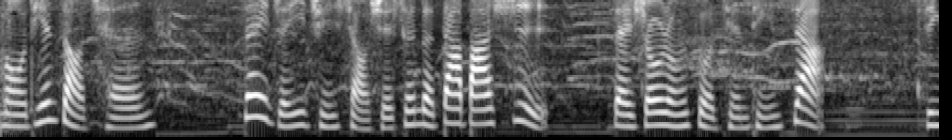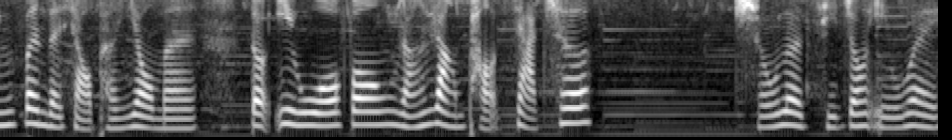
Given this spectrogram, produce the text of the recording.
某天早晨，载着一群小学生的大巴士在收容所前停下，兴奋的小朋友们都一窝蜂嚷嚷跑下车，除了其中一位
